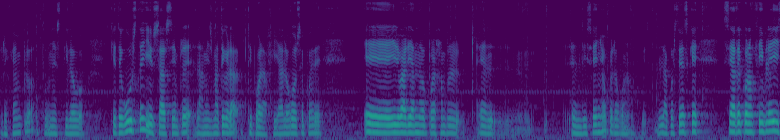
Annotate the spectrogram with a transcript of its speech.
por ejemplo, un estilo que te guste y usar siempre la misma tipografía. Luego se puede eh, ir variando, por ejemplo, el, el diseño, pero bueno, pues, la cuestión es que sea reconocible y,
